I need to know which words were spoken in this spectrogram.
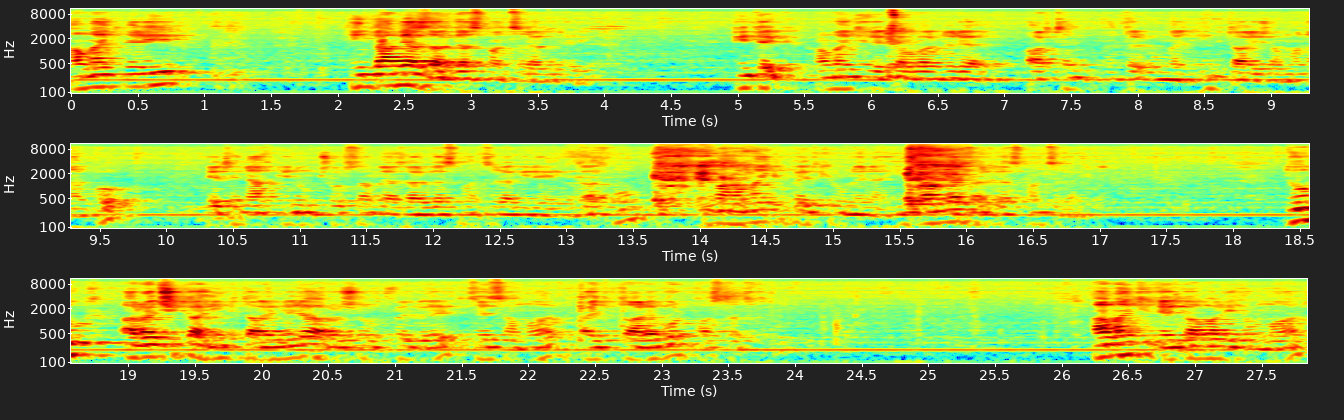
համայնքների 5-ամյա զարգացման ծրագրերի։ Գիտեք, համայնքի ղեկավարները արդեն ընտրվում են 5 տարի ժամանակով, եթե նախկինում 4-ամյա զարգացման ծրագիր էին կազմում, հիմա համայնքը պետք է ունենա 5-ամյա զարգացման ծրագիր դուք առաջիկա 5 տարիները առաջնորդվելու եք ձեզ համար այդ կարևոր փաստաթղթում։ Համայնքի ղեկավարի համար,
